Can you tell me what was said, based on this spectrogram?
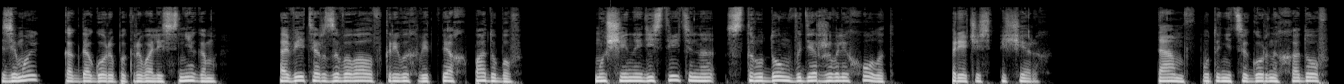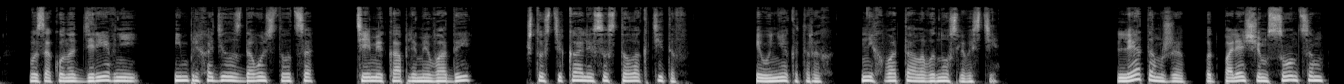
Зимой, когда горы покрывались снегом, а ветер завывал в кривых ветвях падубов, мужчины действительно с трудом выдерживали холод, прячась в пещерах. Там, в путанице горных ходов, высоко над деревней, им приходилось довольствоваться теми каплями воды, что стекали со сталактитов и у некоторых не хватало выносливости. Летом же, под палящим солнцем,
